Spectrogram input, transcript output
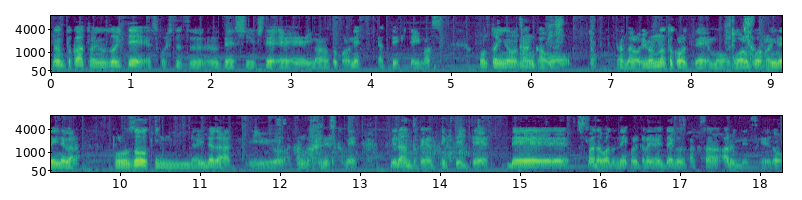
なんとか取り除いて少しずつ前進して、えー、今のところね、やってきています。本当にの、なんかもう、なんだろう、いろんなところでね、もうボロボロになりながら、ボロ雑巾になりながらっていうような感覚ですかね。で、なんとかやってきていて、で、まだまだね、これからやりたいことたくさんあるんですけれど、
